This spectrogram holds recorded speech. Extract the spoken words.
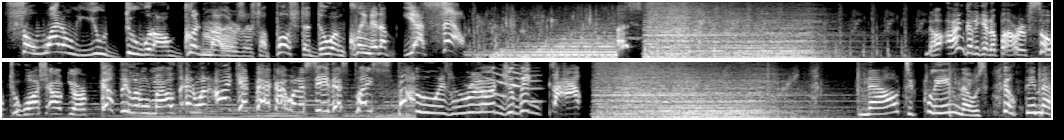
So why don't you do what all good mothers are supposed to do and clean it up yourself? Now I'm gonna get a bar of soap to wash out your filthy little mouths, and when I get back, I want to see this place spun. Who is rude, you big cop? Now to clean those filthy mess.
